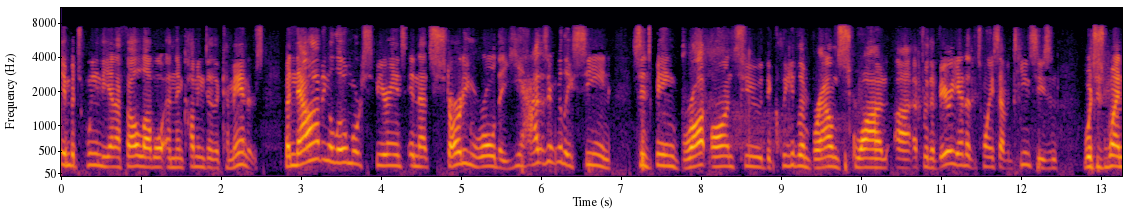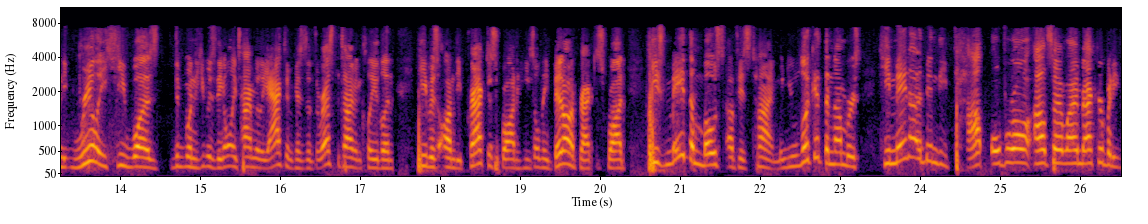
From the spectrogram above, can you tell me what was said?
in between the NFL level and then coming to the Commanders. But now having a little more experience in that starting role that he hasn't really seen since being brought onto the Cleveland Browns squad uh, for the very end of the 2017 season, which is when really he was when he was the only time really active because the rest of the time in Cleveland he was on the practice squad and he's only been on a practice squad. He's made the most of his time. When you look at the numbers, he may not have been the top overall outside linebacker, but he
